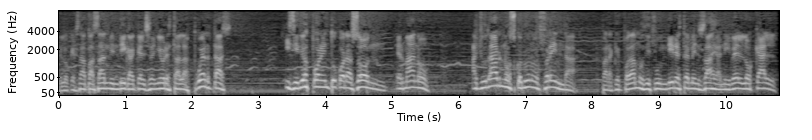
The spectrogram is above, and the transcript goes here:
que lo que está pasando indica que el Señor está a las puertas. Y si Dios pone en tu corazón, hermano, ayudarnos con una ofrenda para que podamos difundir este mensaje a nivel local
